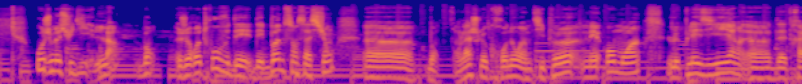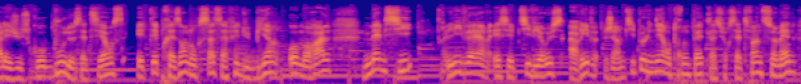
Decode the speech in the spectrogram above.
où je me suis dit là, bon, je retrouve des, bonnes sensations. Euh, bon, on lâche le chrono un petit peu, mais au moins le plaisir euh, d'être allé jusqu'au bout de cette séance était présent. Donc ça, ça fait du bien au moral, même si l'hiver et ces petits virus arrivent. J'ai un petit peu le nez en trompette là sur cette fin de semaine.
